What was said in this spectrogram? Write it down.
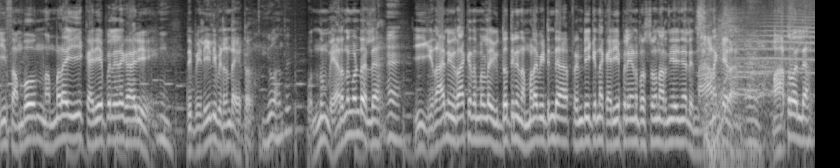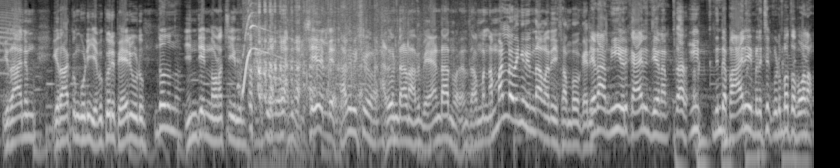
ഈ സംഭവം നമ്മുടെ ഈ കരിയേപ്പിലയുടെ കാര്യം ഇത് വെളിയിൽ വിടണ്ട കേട്ടോ. അയ്യോ അത്? ഒന്നും വേറൊന്നും കൊണ്ടല്ല. ഈ ഇറാനും ഇറാഖും തമ്മിലുള്ള യുദ്ധത്തിന് നമ്മളെ വീട്ടിന്റെ ഫ്രണ്ട് ഇരിക്കുന്ന കരിയപ്പിലയാണ് പ്രശ്നം എന്ന് അറിഞ്ഞു കഴിഞ്ഞാൽ നാണക്കേടാണ്. മാത്രമല്ല ഇറാനും ഇറാഖും കൂടി എവക്കൊരു പേര് വിടും എന്തോന്നു ഇന്ത്യൻ നുണച്ചിന്ന്. അത് വിഷയമല്ലേ. അത്? വിഷയമാണ്. അതുകൊണ്ടാണ് അത് വേണ്ടെന്ന് പറയുന്നത്. നമ്മ- നമ്മളിൽ ഒതുങ്ങി നിന്നാ മതി സംഭവം കരിയടാ എടാ നീ ഒരു കാര്യം ചെയ്യണം. ഈ നിന്റെ ഭാര്യയും വിളിച്ച് കുടുംബത്തെ പോണം.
